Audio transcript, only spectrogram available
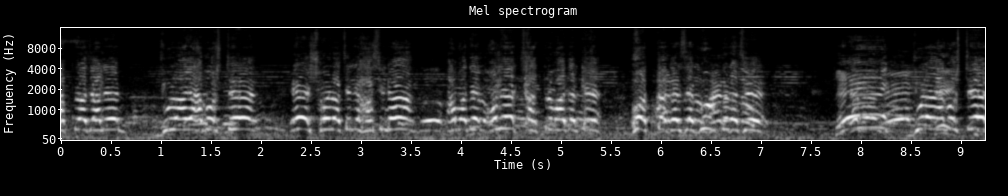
আপনারা জানেন, জুলাই, আগস্টে এই স্বৈরাচারী হাসিনা আমাদের অনেক ছাত্র হত্যা করেছে গুম করেছে। জুলাই আগস্টের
